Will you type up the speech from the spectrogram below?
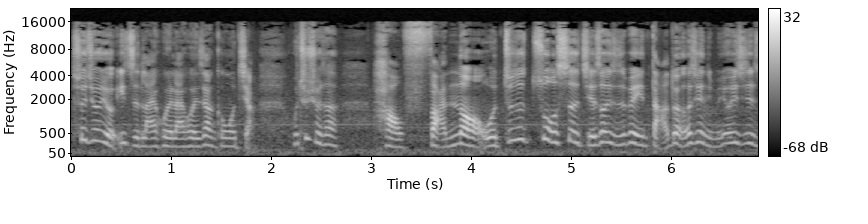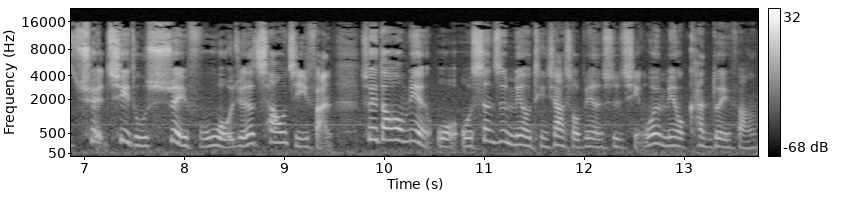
所以就有一直来回来回这样跟我讲，我就觉得。好烦哦！我就是做事节奏一直被你打断，而且你们又一直去企图说服我，我觉得超级烦。所以到后面，我我甚至没有停下手边的事情，我也没有看对方，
